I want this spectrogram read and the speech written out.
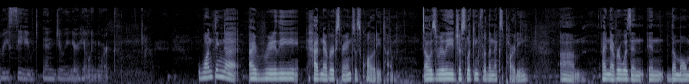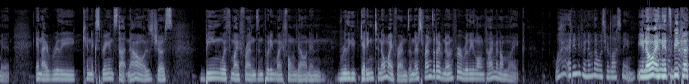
received in doing your healing work? One thing that I really had never experienced is quality time. I was really just looking for the next party. Um, I never was in in the moment, and I really can experience that now. Is just being with my friends and putting my phone down and really getting to know my friends. And there's friends that I've known for a really long time, and I'm like, what? I didn't even know that was your last name, you know? And it's because,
